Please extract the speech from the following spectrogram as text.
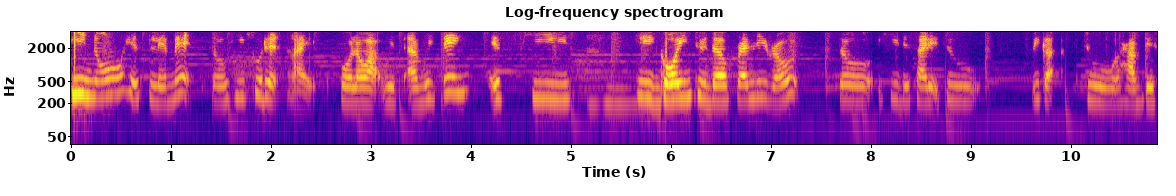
he know his limit, so he couldn't like follow up with everything. If he Mhm. he going to the friendly road, so he decided to we got to have this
